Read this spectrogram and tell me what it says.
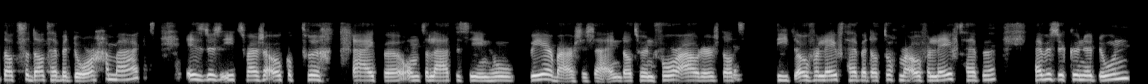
dat ze dat hebben doorgemaakt. Is dus iets waar ze ook op teruggrijpen om te laten zien hoe weerbaar ze zijn. Dat hun voorouders dat die het overleefd hebben, dat toch maar overleefd hebben, hebben ze kunnen doen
